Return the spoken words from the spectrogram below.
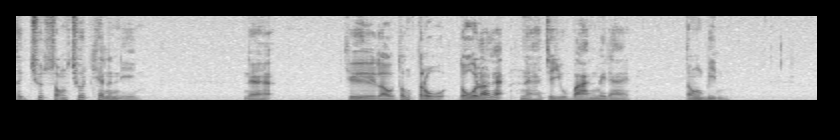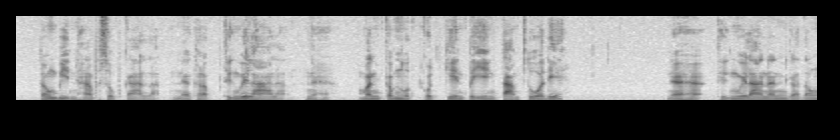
สักชุดสองชุดแค่นั้นเองนะฮะคือเราต้องโตโตแล้วแหละนะฮะจะอยู่บ้านไม่ได้ ต้องบิน ต้องบินหาประสบการณ์ละนะครับถึงเวลาแล้วนะฮะ มันกำหนดกฎเกณฑ์ไปเองตามตัวเด้นะฮะถึงเวลานั้นก็ต้อง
